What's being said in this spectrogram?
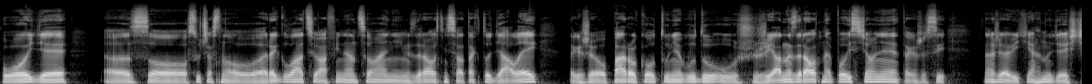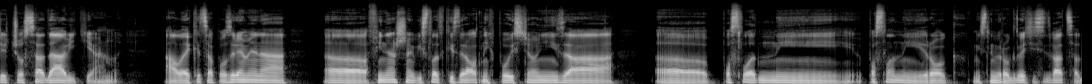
pôjde so súčasnou reguláciou a financovaním zdravotníctva a takto ďalej, takže o pár rokov tu nebudú už žiadne zdravotné poisťovne, takže si snažia vytiahnuť ešte, čo sa dá vytiahnuť. Ale keď sa pozrieme na uh, finančné výsledky zdravotných poisťovní za uh, posledný, posledný rok, myslím rok 2022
